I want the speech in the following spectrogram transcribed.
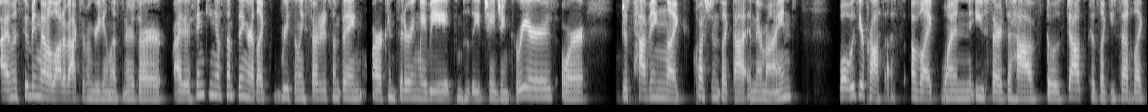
I'm assuming that a lot of active ingredient listeners are either thinking of something or like recently started something or considering maybe completely changing careers or just having like questions like that in their mind. What was your process of like when you started to have those doubts? Cause like you said, like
